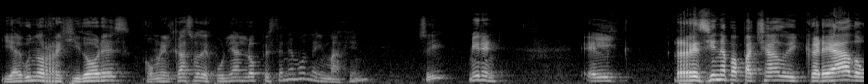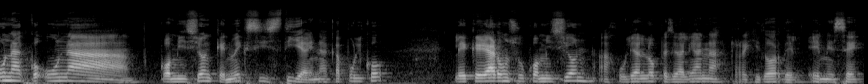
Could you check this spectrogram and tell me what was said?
y algunos regidores, como en el caso de Julián López. ¿Tenemos la imagen? Sí, miren, el recién apapachado y creado una, una comisión que no existía en Acapulco, le crearon su comisión a Julián López Galeana, regidor del MC.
